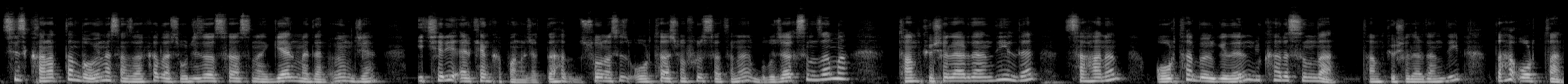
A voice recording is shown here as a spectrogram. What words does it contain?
Siz kanattan da oynasanız arkadaşlar o ceza sahasına gelmeden önce içeriye erken kapanacak. Daha sonra siz orta açma fırsatını bulacaksınız ama tam köşelerden değil de sahanın orta bölgelerin yukarısından tam köşelerden değil daha ortadan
